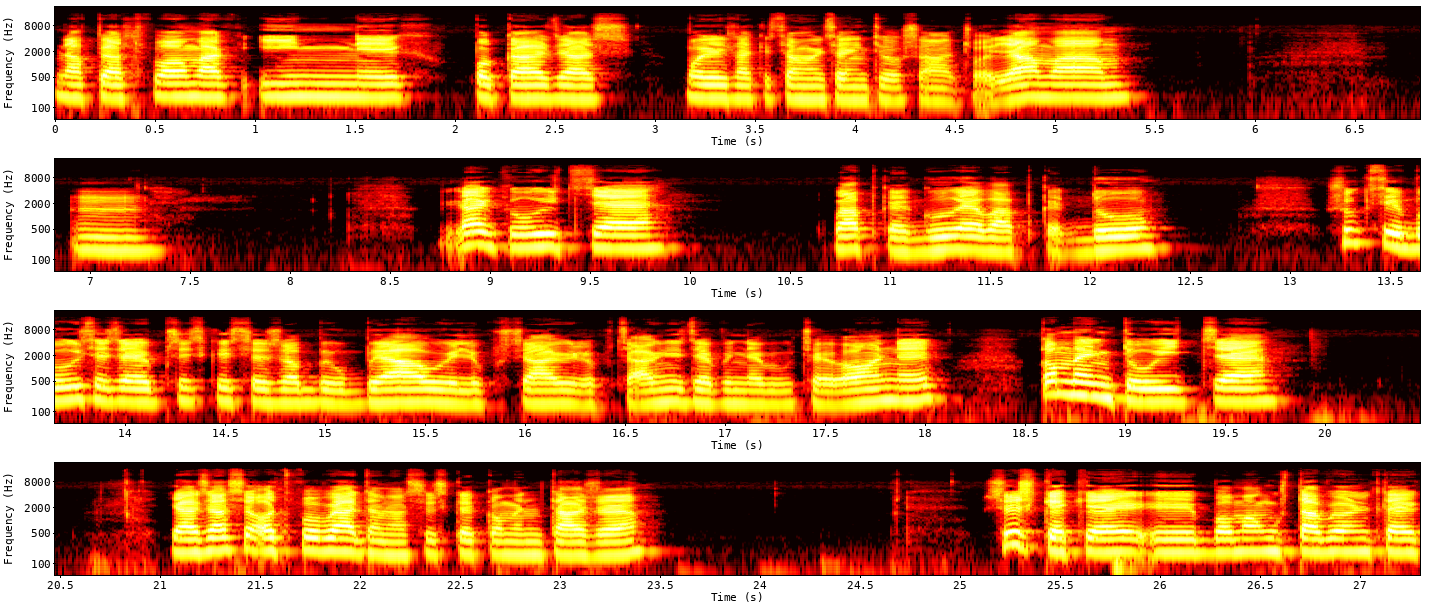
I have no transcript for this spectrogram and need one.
na platformach innych, pokazać moje takie same zainteresowania, co ja mam. Mm, lajkujcie, łapkę górę, łapkę dół. Subskrybujcie, żeby wszystkie się zrobił biały lub szary lub czarny, żeby nie był czerwony. Komentujcie. Ja zawsze odpowiadam na wszystkie komentarze. Wszystkie, kie- y, bo mam ustawione te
